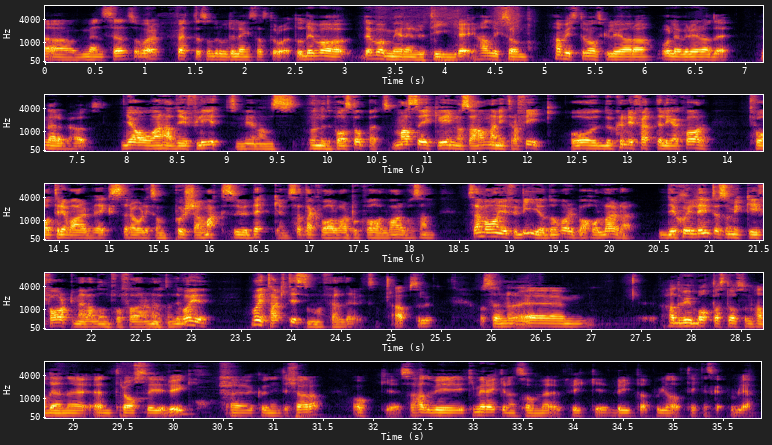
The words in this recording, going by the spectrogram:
Eh, men sen så var det Vettel som drog det längsta strået och det var, det var mer en rutingrej. Han liksom, han visste vad han skulle göra och levererade när det behövdes. Ja, och han hade ju flyt medans under depåstoppet. Massa gick ju in och så hamnade han i trafik. Och då kunde ju Vettel ligga kvar två, tre varv extra och liksom pusha max ur däcken, sätta kvalvarv på kvalvarv och sen, sen var han ju förbi och då var det bara att hålla det där. Det skilde inte så mycket i fart mellan de två förarna utan det var ju, det var ju taktiskt som man fällde det liksom. Absolut. Och sen ehm, hade vi Bottas då som hade en, en trasig rygg, eh, kunde inte köra. Och eh, så hade vi Kimi Räikkönen som eh, fick eh, bryta på grund av tekniska problem.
